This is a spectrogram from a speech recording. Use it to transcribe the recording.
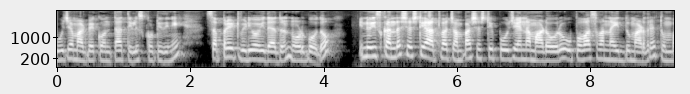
ಪೂಜೆ ಮಾಡಬೇಕು ಅಂತ ತಿಳಿಸ್ಕೊಟ್ಟಿದ್ದೀನಿ. ಸಪ್ರೇಟ್ ವಿಡಿಯೋ ಇದೆ, ಅದನ್ನು ನೋಡ್ಬೋದು. ಇನ್ನು ಈ ಸ್ಕಂದಷಷ್ಠಿ ಅಥವಾ ಚಂಪಾಷಷ್ಠಿ ಪೂಜೆಯನ್ನು ಮಾಡೋರು ಉಪವಾಸವನ್ನು ಇದ್ದು ಮಾಡಿದ್ರೆ ತುಂಬ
